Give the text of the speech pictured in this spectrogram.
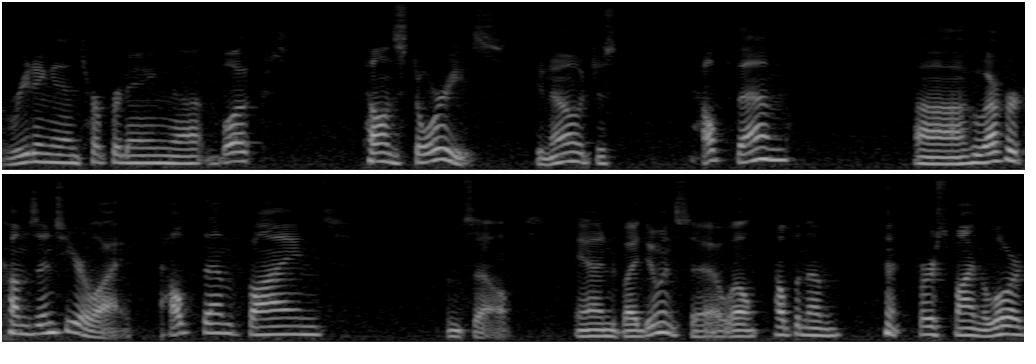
reading and interpreting uh, books, telling stories. You know, just help them. Uh, whoever comes into your life, help them find themselves. And by doing so, well, helping them first find the Lord,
